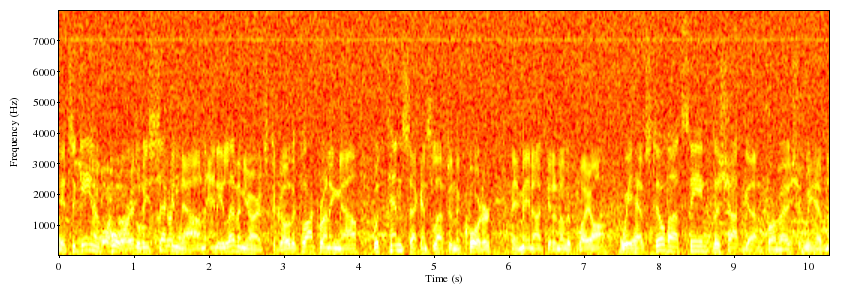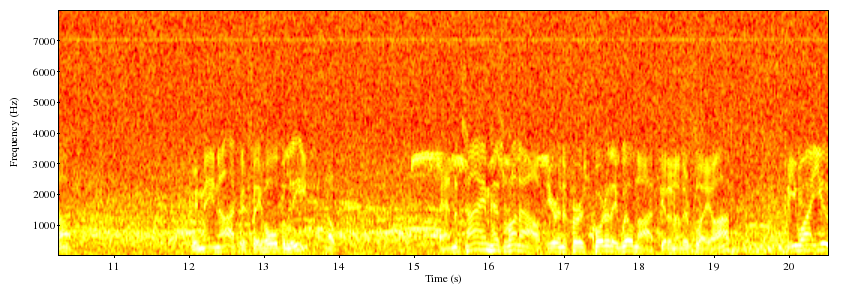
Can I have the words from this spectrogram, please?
It's a gain of four. It'll be second down and 11 yards to go. The clock running now with 10 seconds left in the quarter. They may not get another play off. We have still not seen the shotgun formation. We have not. We may not if they hold the lead. Nope. And the time has run out here in the first quarter. They will not get another play off. BYU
